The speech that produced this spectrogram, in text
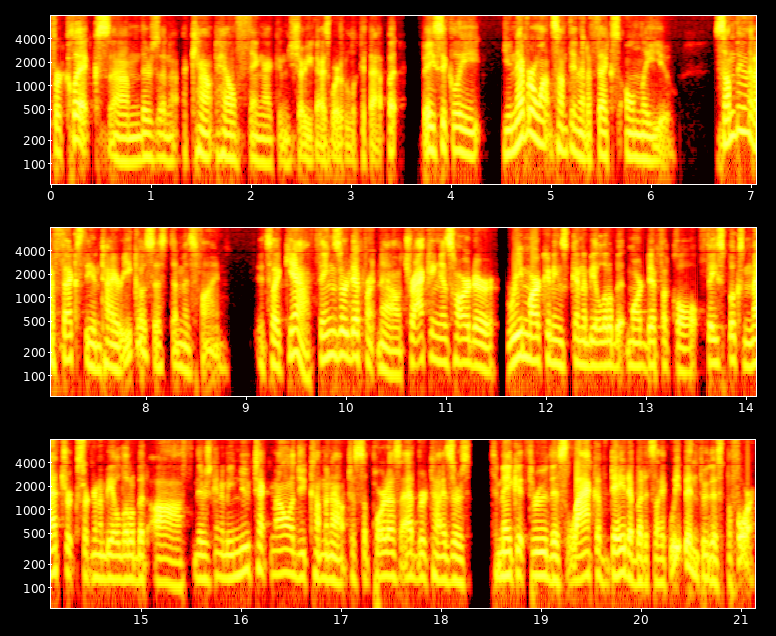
for clicks. Um, there's an account health thing. I can show you guys where to look at that. But basically, you never want something that affects only you. Something that affects the entire ecosystem is fine. It's like, yeah, things are different now. Tracking is harder. Remarketing is going to be a little bit more difficult. Facebook's metrics are going to be a little bit off. There's going to be new technology coming out to support us advertisers to make it through this lack of data. But it's like, we've been through this before.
